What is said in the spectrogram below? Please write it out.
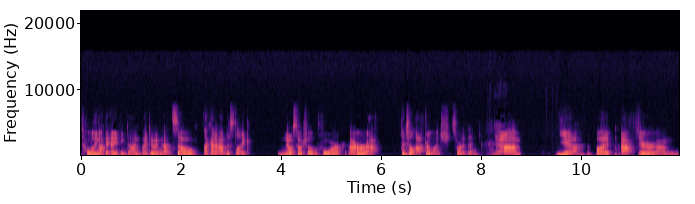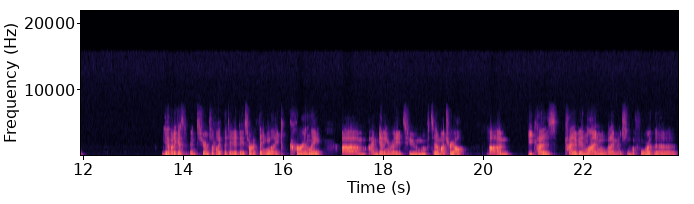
totally not get anything done by doing that. So I kind of have this like no social before or, or af- until after lunch sort of thing. yeah Um, yeah, but after, um, yeah, but I guess in terms of like the day to day sort of thing, like currently, um, I'm getting ready to move to Montreal, um, because kind of in line with what I mentioned before, the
